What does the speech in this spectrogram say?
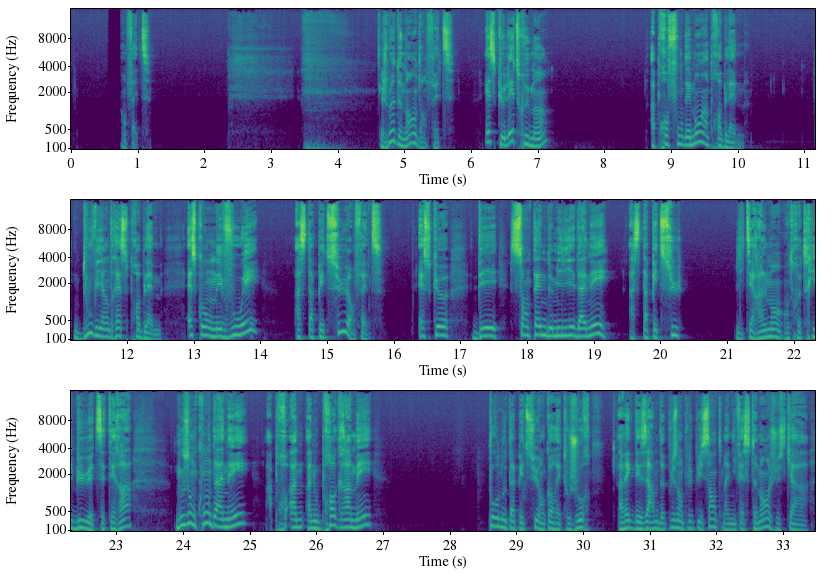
en fait. Je me demande, en fait, est-ce que l'être humain a profondément un problème? D'où viendrait ce problème? Est-ce qu'on est voué à se taper dessus, en fait? Est-ce que des centaines de milliers d'années à se taper dessus, littéralement, entre tribus, etc., nous ont condamnés à, nous programmer pour nous taper dessus encore et toujours avec des armes de plus en plus puissantes, manifestement, jusqu'à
